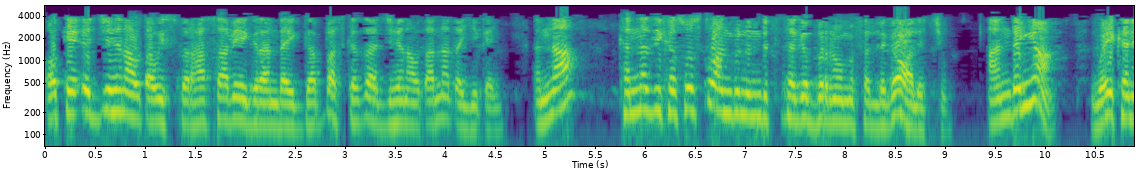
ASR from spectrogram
okay እጅህን አውጣ whisper ሐሳቤ ግራ እንዳይጋባ። እስከዛ እጅህን አውጣና ጠይቀኝ እና ከነዚህ ከሶስቱ አንዱን እንድትተገብር ነው የምፈልገው አለችው። አንደኛ ወይ ከኔ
